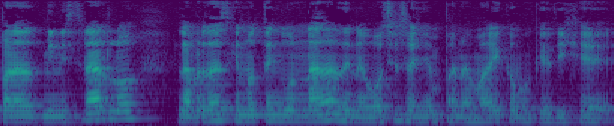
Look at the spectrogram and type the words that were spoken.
para administrarlo. La verdad es que no tengo nada de negocios allá en Panamá y como que dije,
